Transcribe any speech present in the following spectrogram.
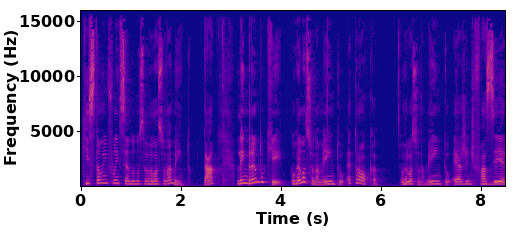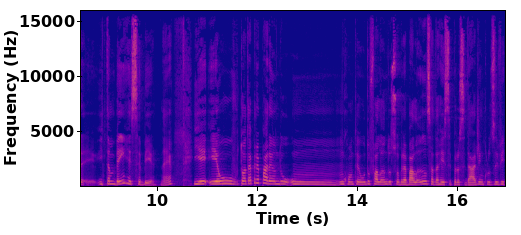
que estão influenciando no seu relacionamento, tá? Lembrando que o relacionamento é troca. O relacionamento é a gente fazer e também receber, né? E eu tô até preparando um, um conteúdo falando sobre a balança da reciprocidade. Inclusive,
